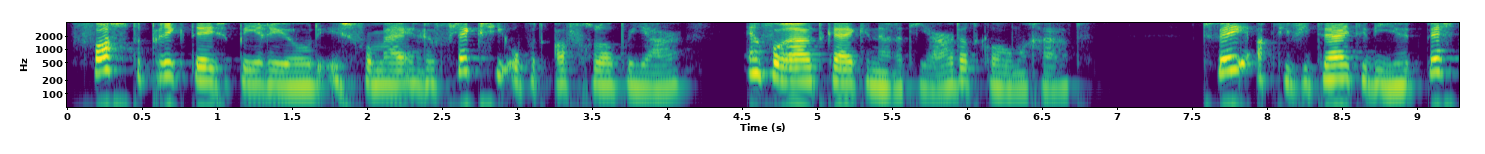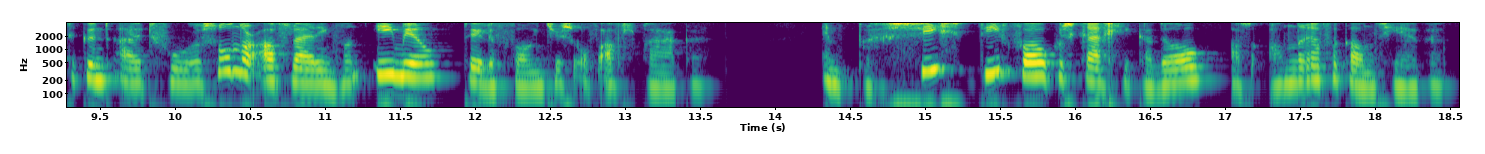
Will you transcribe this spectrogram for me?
Vaste prik deze periode is voor mij een reflectie op het afgelopen jaar en vooruitkijken naar het jaar dat komen gaat. Twee activiteiten die je het beste kunt uitvoeren zonder afleiding van e-mail, telefoontjes of afspraken. En precies die focus krijg je cadeau als anderen vakantie hebben.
